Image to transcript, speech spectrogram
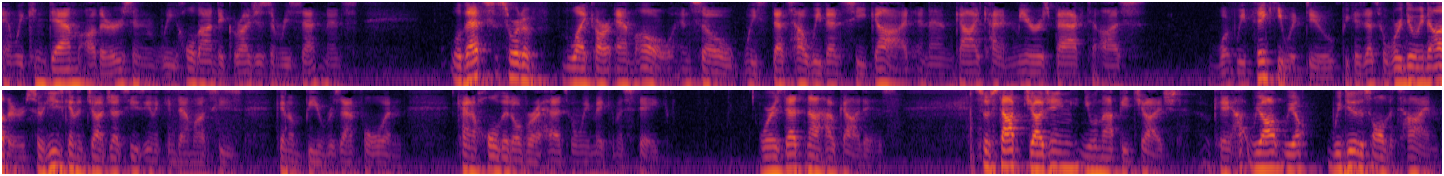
and we condemn others and we hold on to grudges and resentments, well that's sort of like our MO. And so we that's how we then see God and then God kind of mirrors back to us what we think he would do because that's what we're doing to others. So he's going to judge us, he's going to condemn us, he's going to be resentful and kind of hold it over our heads when we make a mistake. Whereas that's not how God is. So stop judging, you will not be judged. Okay, we all we all, we do this all the time.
